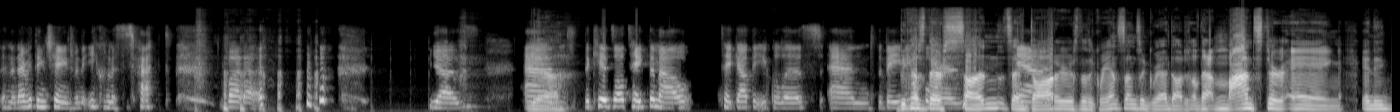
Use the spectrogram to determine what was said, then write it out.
and then everything changed when the Equalist attacked. But uh yes. And yeah. the kids all take them out take out the equalists and the baby because they're sons and, and, daughters they're the grandsons and granddaughters of that monster Aang, and in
